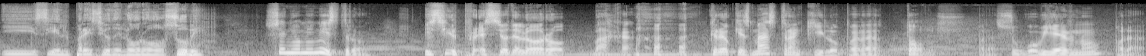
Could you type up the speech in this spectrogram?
¿y si el precio del oro sube? Señor ministro, ¿y si el precio del oro baja? Creo que es más tranquilo para todos, para su gobierno, para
